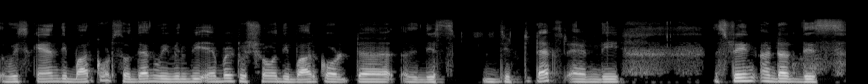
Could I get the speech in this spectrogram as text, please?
we scan the barcode so then we will be able to show the barcode uh, this the text and the string under this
